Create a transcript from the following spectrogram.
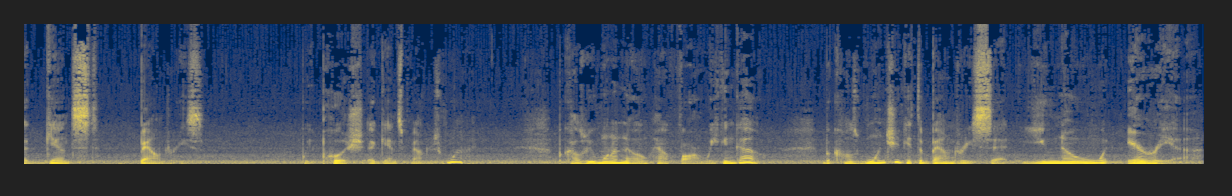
against boundaries. We push against boundaries. Why? Because we want to know how far we can go. Because once you get the boundaries set, you know what area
